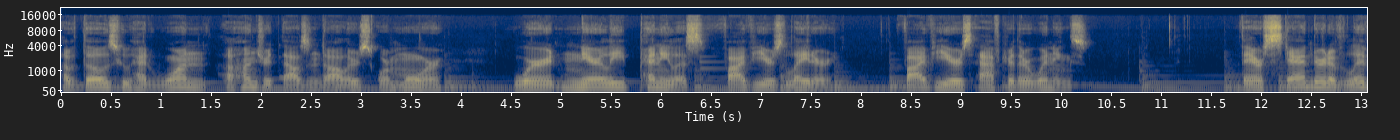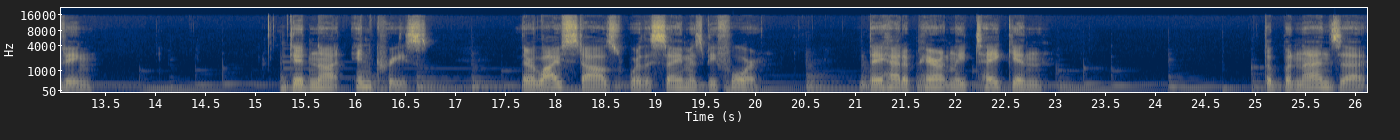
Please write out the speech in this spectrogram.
of those who had won $100,000 or more were nearly penniless five years later, five years after their winnings. Their standard of living did not increase their lifestyles were the same as before. They had apparently taken the bonanza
